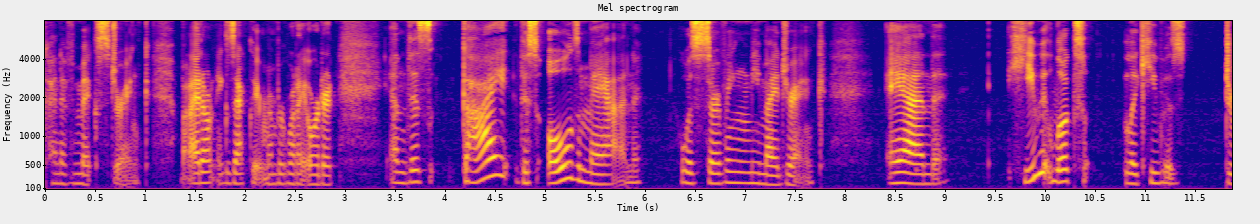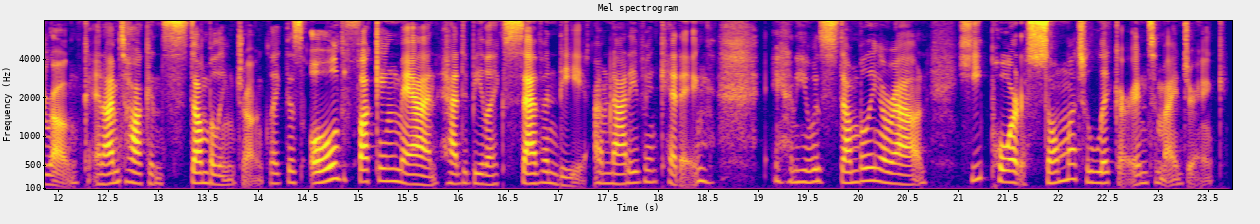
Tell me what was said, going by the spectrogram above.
kind of mixed drink. But I don't exactly remember what I ordered. And this guy, this old man, was serving me my drink. And he looked like he was drunk and I'm talking stumbling drunk. Like this old fucking man had to be like 70. I'm not even kidding. And he was stumbling around. He poured so much liquor into my drink.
